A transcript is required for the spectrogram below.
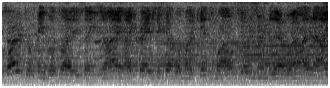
it's hard for people to fly these things. You know, I, I crashed a couple of my kids' models. You'll remember that well. I don't know how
